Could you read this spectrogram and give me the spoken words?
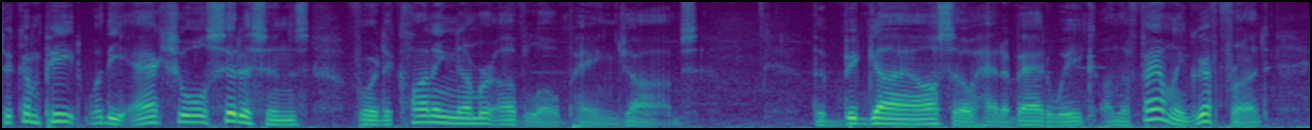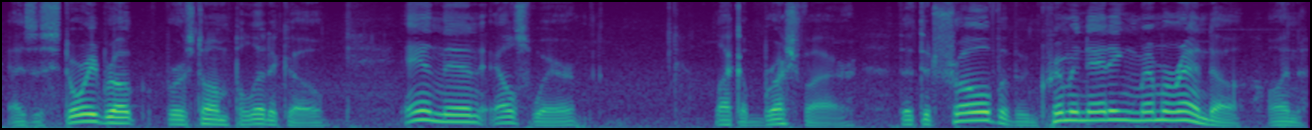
to compete with the actual citizens for a declining number of low paying jobs. The big guy also had a bad week on the family grift front as the story broke first on Politico and then elsewhere, like a brush fire, that the trove of incriminating memoranda on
